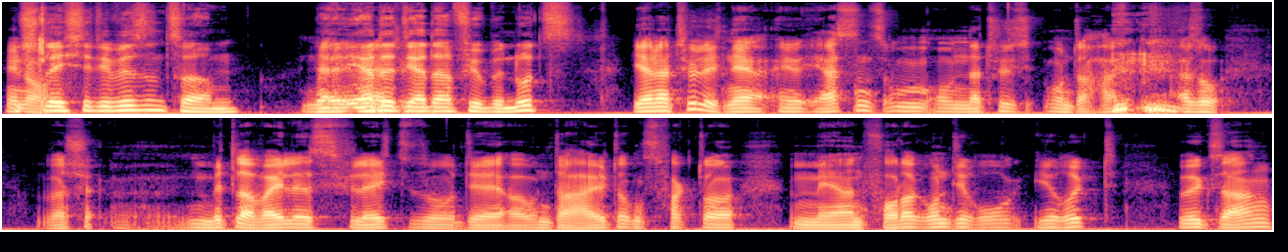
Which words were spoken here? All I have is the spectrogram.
Genau. ein schlechtes Gewissen zu haben. Ja, Weil ja, er natür- ja dafür benutzt. Ja, natürlich. Ne, erstens, um, um natürlich unterhalten. Also, mittlerweile ist vielleicht so der Unterhaltungsfaktor mehr in den Vordergrund gerückt, würde ich sagen.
